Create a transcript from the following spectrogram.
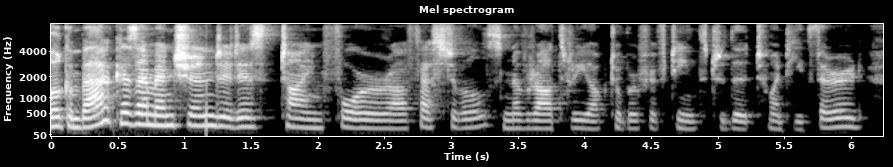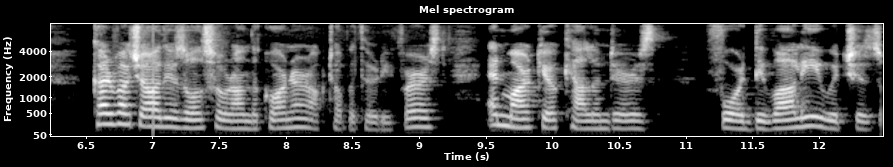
Welcome back. As I mentioned, it is time for uh, festivals. Navratri, October 15th to the 23rd. Karwa Chauth is also around the corner, October 31st. And mark your calendars for Diwali, which is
